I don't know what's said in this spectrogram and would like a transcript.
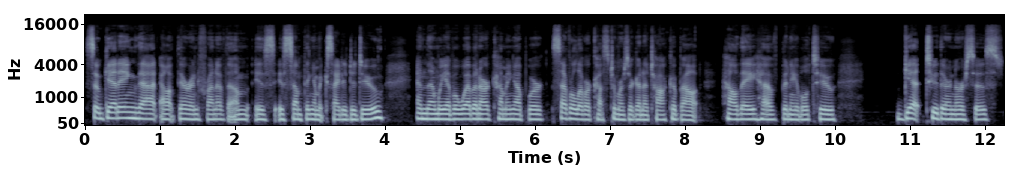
So getting that out there in front of them is is something I'm excited to do. And then we have a webinar coming up where several of our customers are going to talk about how they have been able to get to their nurses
